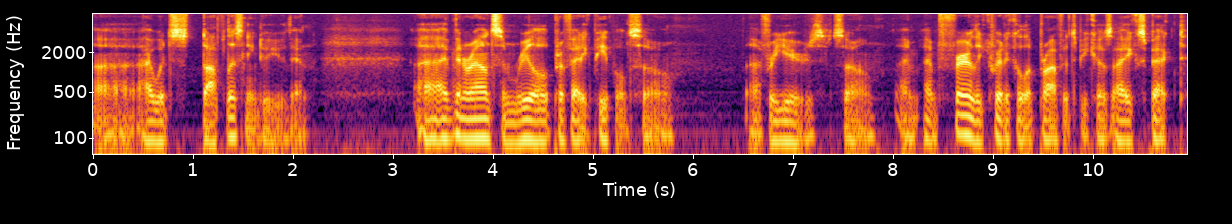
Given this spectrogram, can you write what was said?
Uh, I would stop listening to you then. Uh, I've been around some real prophetic people, so uh, for years, so I'm I'm fairly critical of prophets because I expect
